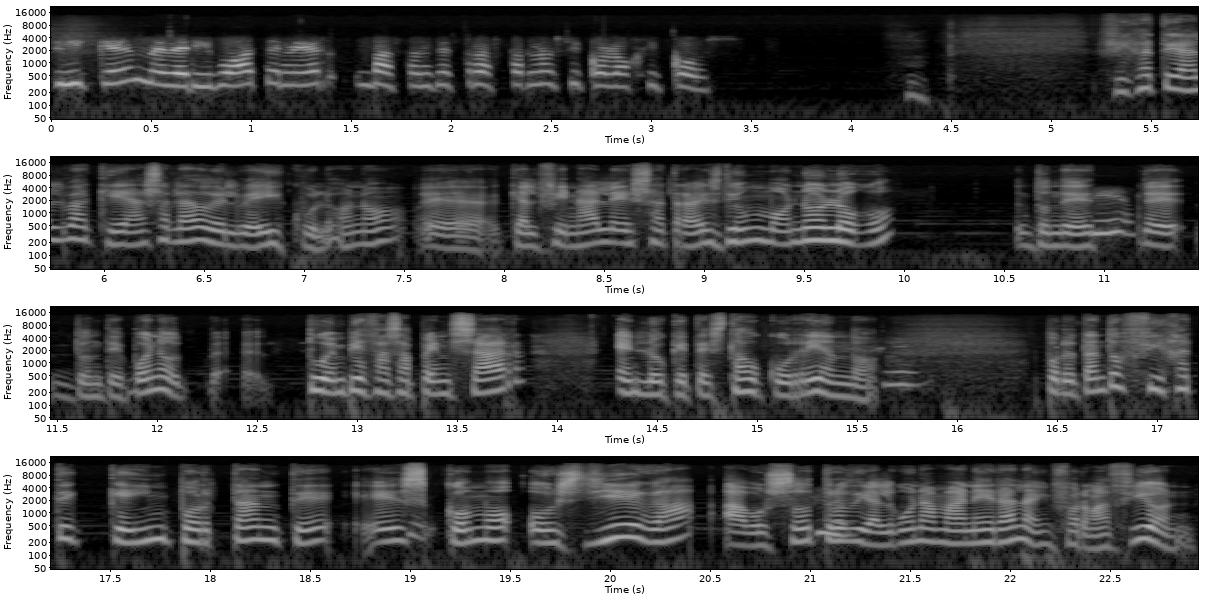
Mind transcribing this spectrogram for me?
y que me derivó a tener bastantes trastornos psicológicos. Fíjate, Alba, que has hablado del vehículo, ¿no? Eh, que al final es a través de un monólogo donde, Sí. de- donde, bueno, tú empiezas a pensar en lo que te está ocurriendo. Sí, Por lo tanto, fíjate qué importante es Sí. cómo os llega a vosotros de alguna manera la información.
